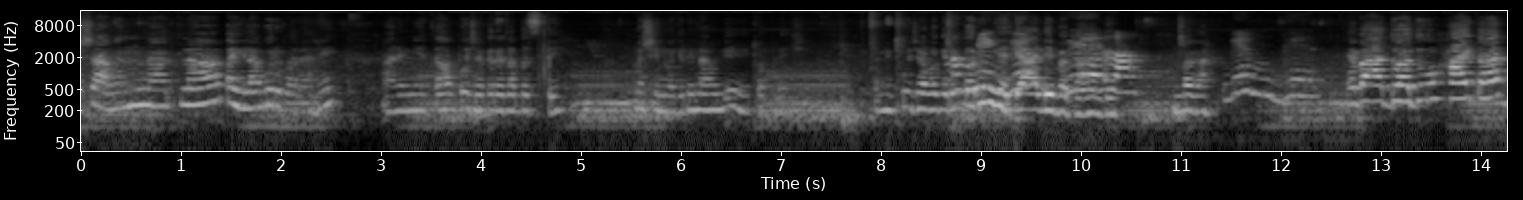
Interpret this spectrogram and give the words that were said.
श्रावणातला पहिला गुरुवार आहे आणि मी आता पूजा करायला बसते. मशीन वगैरे लावली आहे कपड्याची. तर मी पूजा वगैरे करून घेते. आली बघा आली. बघा. हे बा आदू आदू. हाय कर.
